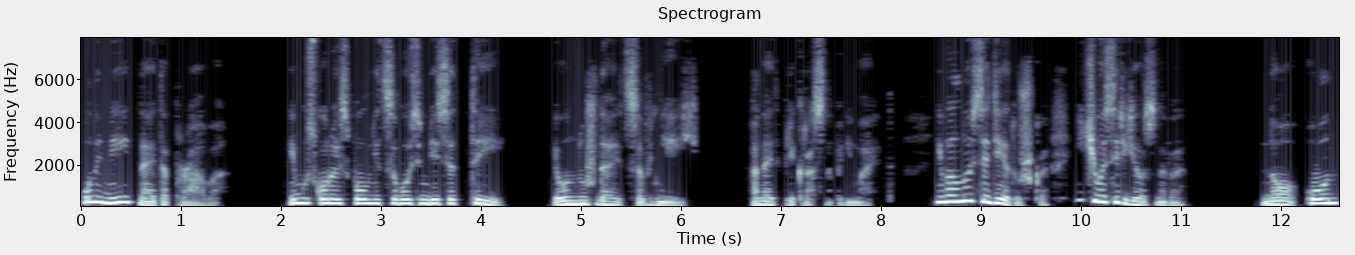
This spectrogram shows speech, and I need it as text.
Он имеет на это право. Ему скоро исполнится восемьдесят три, и он нуждается в ней. Она это прекрасно понимает. Не волнуйся, дедушка, ничего серьезного. Но он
